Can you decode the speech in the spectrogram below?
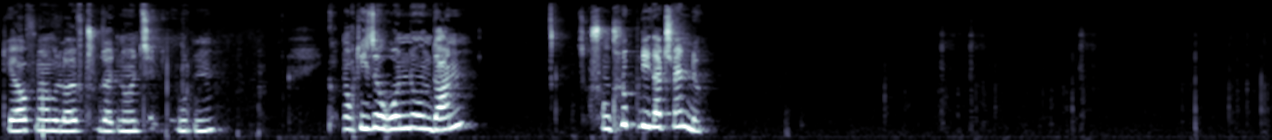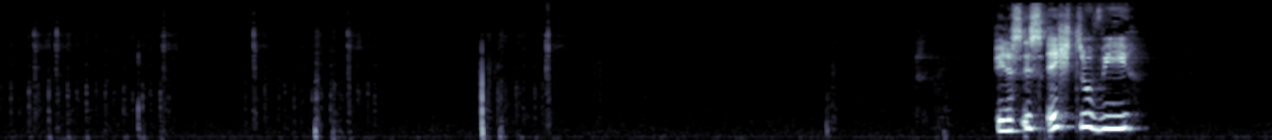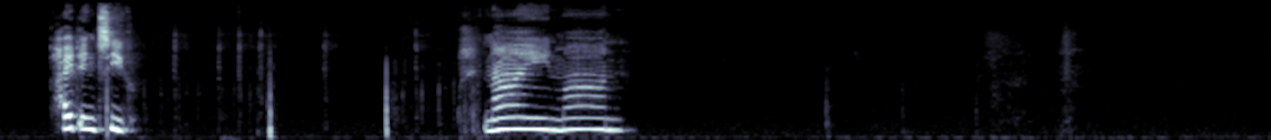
Die Aufnahme läuft schon seit 19 Minuten. Kommt noch diese Runde und dann ist auch schon Clubliga zu Ende. Ey, das ist echt so wie Hide and Seek. Nein, Mann.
